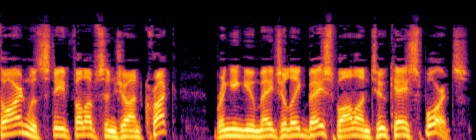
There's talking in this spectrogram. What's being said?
Thorne with Steve Phillips and John Kruk, bringing you Major League Baseball on 2K Sports.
